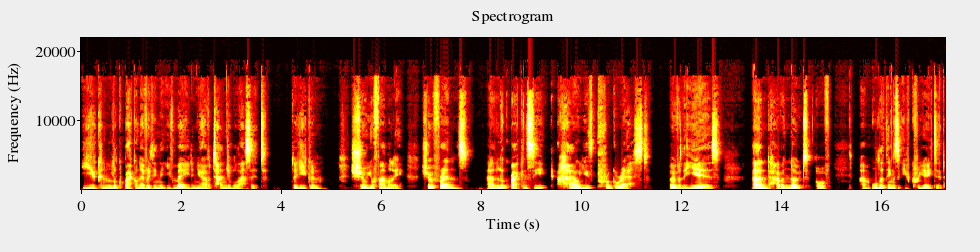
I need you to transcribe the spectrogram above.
you can look back on everything that you've made and you have a tangible asset that you can show your family, show friends, and look back and see how you've progressed over the years and have a note of um, all the things that you've created.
